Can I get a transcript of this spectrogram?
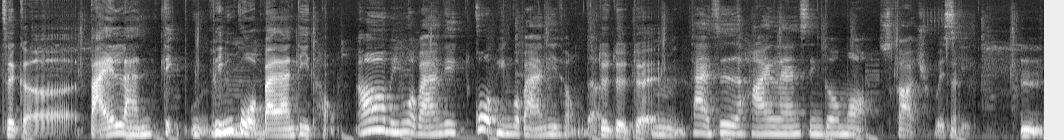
这个白兰地苹果白兰地桶。然后苹果白兰地过苹果白兰地桶的，对对对，嗯，它也是 Highland Single Malt Scotch Whisky。嗯，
